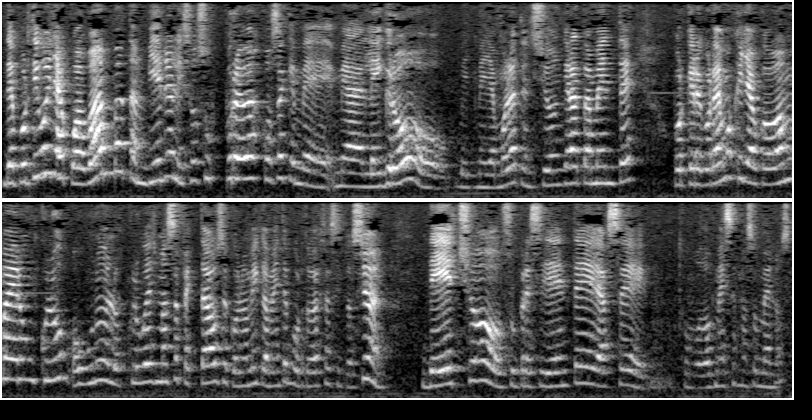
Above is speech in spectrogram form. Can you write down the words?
Deportivo Yacuabamba también realizó sus pruebas, cosa que me, me alegró, me, me llamó la atención gratamente, porque recordemos que Yacuabamba era un club o uno de los clubes más afectados económicamente por toda esta situación. De hecho, su presidente hace como dos meses más o menos,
